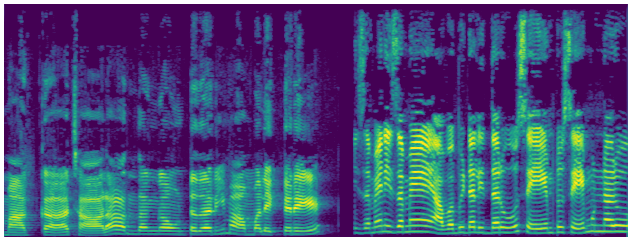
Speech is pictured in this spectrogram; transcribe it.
మా అక్క చాలా అందంగా ఉంటదని మా అమ్మ లెక్కనే. నిజమే నిజమే. అవ్వ బిడ్డలు ఇద్దరు సేమ్ టు సేమ్ ఉన్నారు.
